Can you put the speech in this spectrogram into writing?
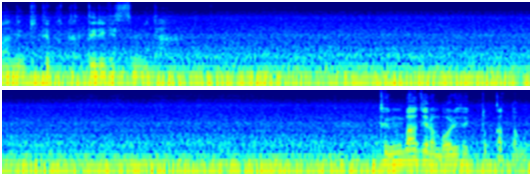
많은 기대 부탁드리겠습니다 등바지랑 머리색 똑같다고요?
